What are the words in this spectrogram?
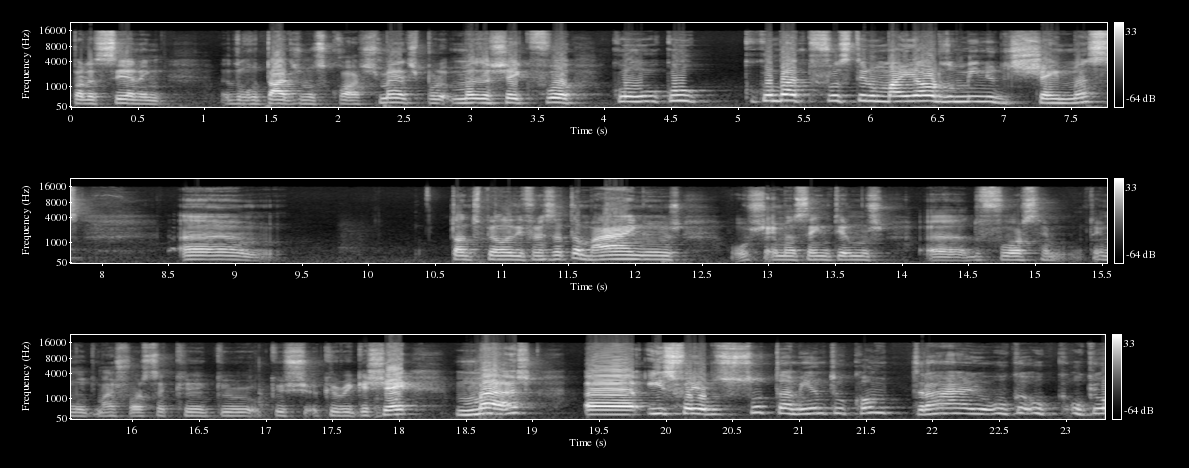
para serem derrotados no squash match, mas achei que foi com, com, o combate fosse ter um maior domínio de Sheamus, uh, tanto pela diferença de tamanhos, o Sheamus em termos uh, de força tem muito mais força que, que, que, que o Ricochet, mas uh, isso foi absolutamente o contrário. O que, o, o, que eu,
